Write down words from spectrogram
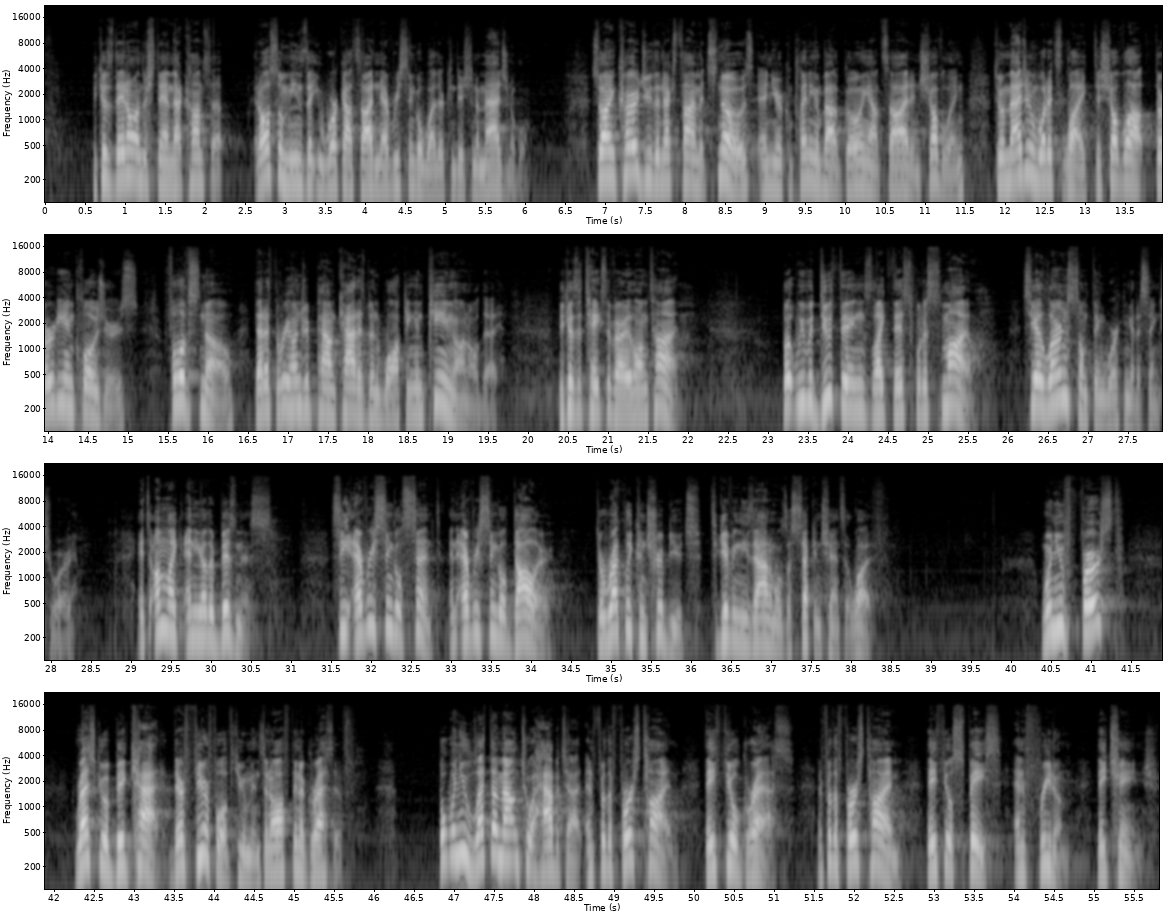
because they don't understand that concept. It also means that you work outside in every single weather condition imaginable. So I encourage you the next time it snows and you're complaining about going outside and shoveling to imagine what it's like to shovel out 30 enclosures full of snow that a 300 pound cat has been walking and peeing on all day because it takes a very long time. But we would do things like this with a smile. See, I learned something working at a sanctuary. It's unlike any other business. See, every single cent and every single dollar directly contributes to giving these animals a second chance at life. When you first rescue a big cat, they're fearful of humans and often aggressive. But when you let them out into a habitat, and for the first time, they feel grass, and for the first time, they feel space and freedom, they change.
